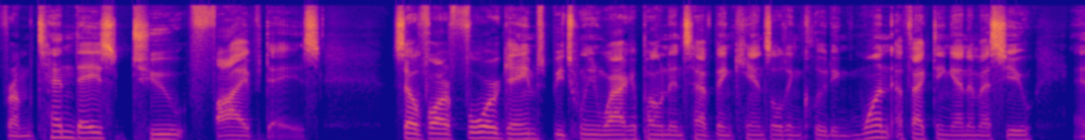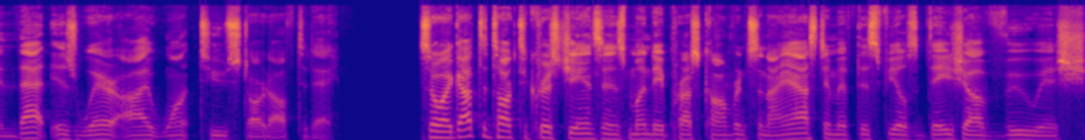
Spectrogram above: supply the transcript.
from 10 days to 5 days. So far, four games between WAC opponents have been canceled, including one affecting NMSU, and that is where I want to start off today. So I got to talk to Chris Jans in his Monday press conference, and I asked him if this feels deja vu ish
